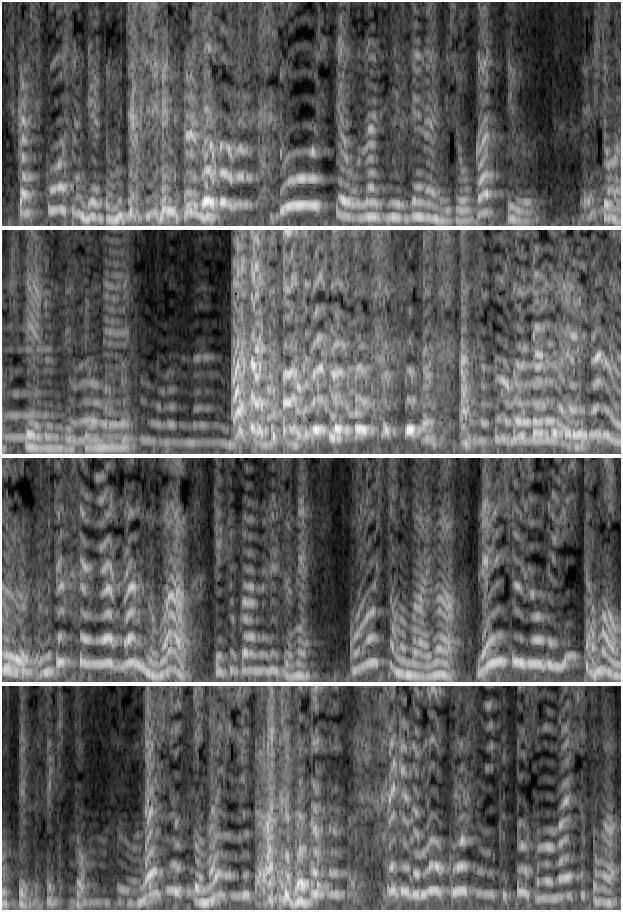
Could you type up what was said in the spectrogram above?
しかしコースに出るとむちゃくちゃになるんです どうして同じに打てないんでしょうかっていう人が来ているんですよね、えー私も同じ悩みあそん なそのむちゃくちゃになる むちゃくちゃになるのは結局あれですよね。この人の場合は練習場でいい球を打ってるんですねきっと。ナイスショットナイスショット。だけどもコースに行くとそのナイスショットが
